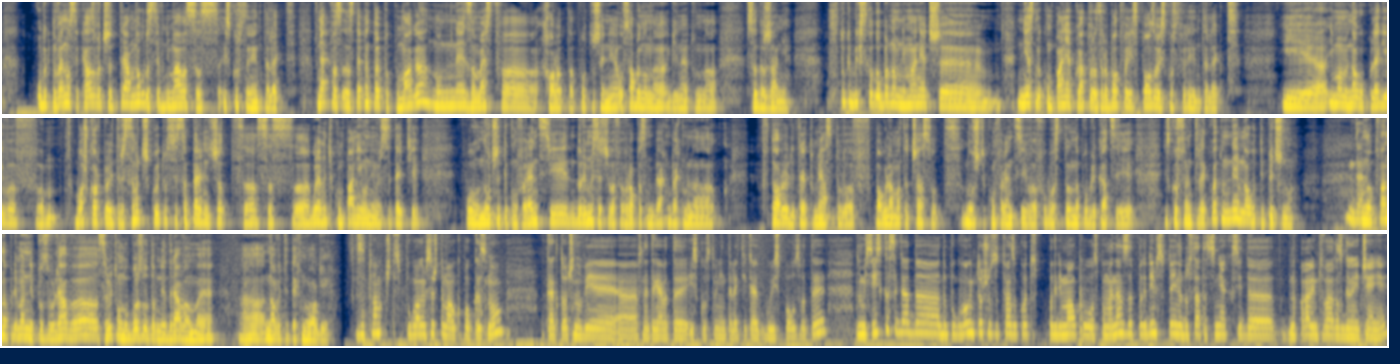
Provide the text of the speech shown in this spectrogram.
обикновено се казва, че трябва много да се внимава с изкуствения интелект. В някаква степен той подпомага, но не замества хората по отношение, особено на генерето на съдържание. Тук бих искал да обърна внимание, че ние сме компания, която разработва и използва изкуствения интелект. И а, имаме много колеги в а, Bosch Corporate Research, които си съперничат а, с а, големите компании и университети по научните конференции. Дори мисля, че в Европа сме бяхме, бяхме на второ или трето място в по-голямата част от научните конференции в областта на публикации изкуствен интелект, което не е много типично. Да. Но това, например, ни позволява сравнително бързо да внедряваме а, новите технологии. За това ще си поговорим също малко по-късно. Как точно вие а, внедрявате изкуствен интелект и как го използвате. Но ми се иска сега да, да поговорим точно за това, за което преди малко спомена, за предимствата и недостатъци. Някакси да направим това разграничение.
